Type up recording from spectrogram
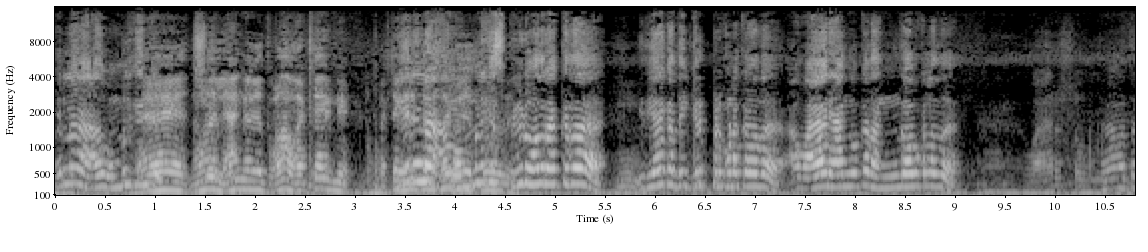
ಇಲ್ಲ ಅದ ನೋಡಲ್ಲಿ ಹೆಂಗಾಗತ್ತೆ ಒಳ ಹೊಟ್ಟೆ ಏನಿಲ್ಲ ಅದು ಸ್ಪೀಡ್ ಹೋದ್ರ ಹಾಕದ. ಇದು ಯಾಕದ ಗ್ರಿಪ್ ಹಿಡ್ಕೊಳಕದ ಆ ವಯರ್ ಹೆಂಗ್ ಹೋಗದ ಹಂಗ ಹೋಗ್ಬೇಕಲ್ಲ ಅದ. ವಾರ ಮತ್ತ?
